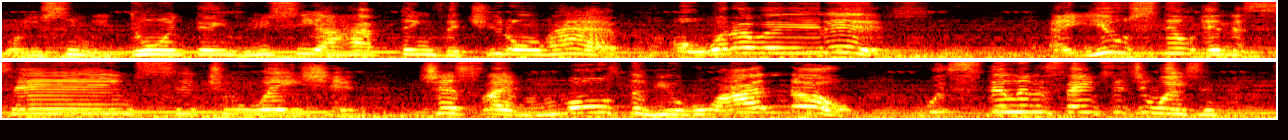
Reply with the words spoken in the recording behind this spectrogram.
when you see me doing things, when you see I have things that you don't have, or whatever it is, and you still in the same situation, just like most of you who I know was still in the same situation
